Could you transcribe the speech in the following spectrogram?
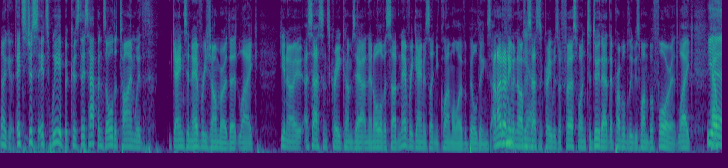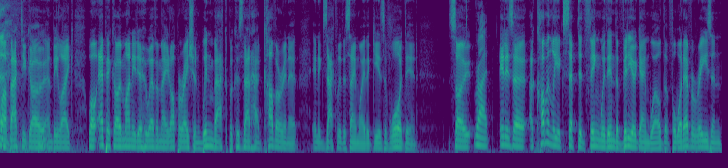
no good. It's just it's weird because this happens all the time with games in every genre that like you know Assassin's Creed comes out and then all of a sudden every game is letting you climb all over buildings and I don't mm-hmm. even know if Yeah. Assassin's Creed was the first one to do that there probably was one before it like Yeah. how far back do you go mm-hmm. and be like well Epic owe money to whoever made Operation Winback because that had cover in it in exactly the same way that Gears of War did so right. it is a, a commonly accepted thing within the video game world that for whatever reason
